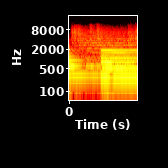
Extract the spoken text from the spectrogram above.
Música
